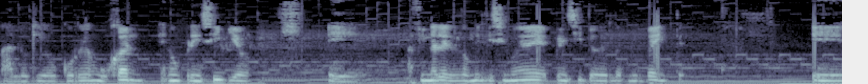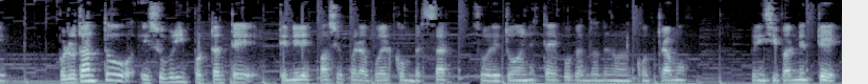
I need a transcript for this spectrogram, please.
a, lo que ocurrió en Wuhan en un principio, eh, a finales del 2019, principios del 2020. Eh, por lo tanto, es súper importante tener espacios para poder conversar, sobre todo en esta época en donde nos encontramos principalmente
